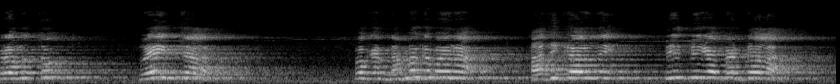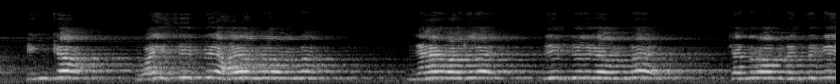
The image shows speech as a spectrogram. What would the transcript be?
ప్రభుత్వం వేయించాలి. ఒక నమ్మకమైన అధికారిని పీపీగా పెట్టాలా. ఇంకా వైసీపీ హయాంలో ఉన్న న్యాయవాదులే పీపీలుగా ఉంటే చంద్రబాబు నెత్తికి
